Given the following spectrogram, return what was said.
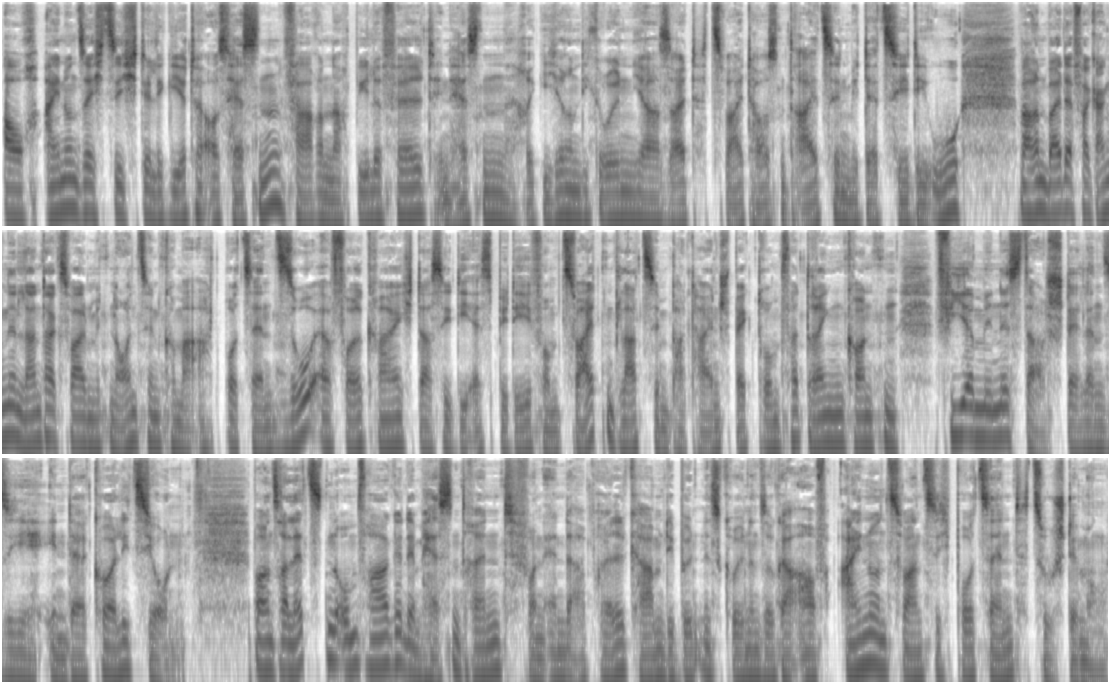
Auch 61 Delegierte aus Hessen fahren nach Bielefeld. In Hessen regieren die Grünen ja seit 2013 mit der CDU, waren bei der vergangenen Landtagswahl mit 19,8 Prozent so erfolgreich, dass sie die SPD vom zweiten zweiten Platz im Parteienspektrum verdrängen konnten. Vier Minister stellen sie in der Koalition. Bei unserer letzten Umfrage, dem Hessentrend von Ende April, kamen die Bündnisgrünen sogar auf 21 Prozent Zustimmung.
